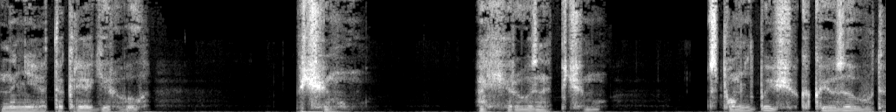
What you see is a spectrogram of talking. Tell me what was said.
на нее так реагировал. Почему? Хер знает почему. Вспомнить бы еще, как ее зовут.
